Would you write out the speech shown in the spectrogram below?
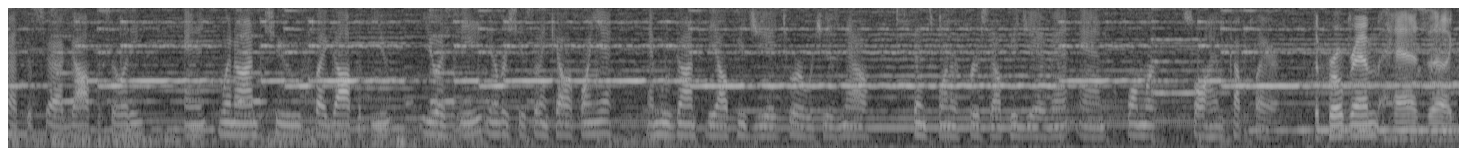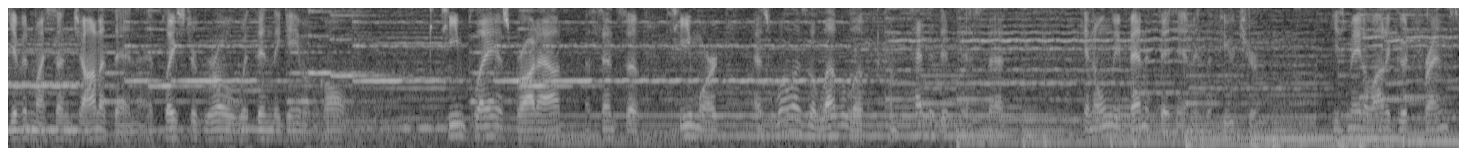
at this uh, golf facility and went on to play golf at the U USC, University of Southern California, and moved on to the LPGA tour, which is now since won her first LPGA event and former Solheim Cup player. The program has uh, given my son Jonathan a place to grow within the game of golf. Team play has brought out a sense of teamwork as well as a level of competitiveness that can only benefit him in the future. He's made a lot of good friends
